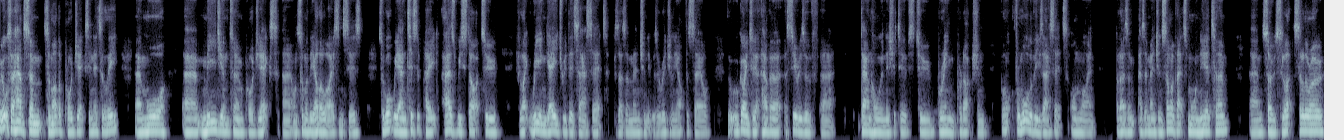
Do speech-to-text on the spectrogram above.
We also have some, some other projects in Italy, uh, more uh, medium term projects uh, on some of the other licenses. So, what we anticipate as we start to, if you like, re engage with this asset, because as I mentioned, it was originally up for sale, that we're going to have a, a series of uh, downhole initiatives to bring production from all of these assets online. But as I, as I mentioned, some of that's more near term. Um, so, Sillaro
